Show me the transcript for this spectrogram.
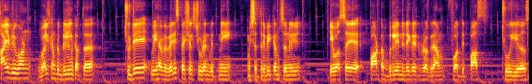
Hi everyone, welcome to Brilliant Qatar. Today we have a very special student with me, Mr. Trivikram Sunil. He was a part of Brilliant Integrated Program for the past two years.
